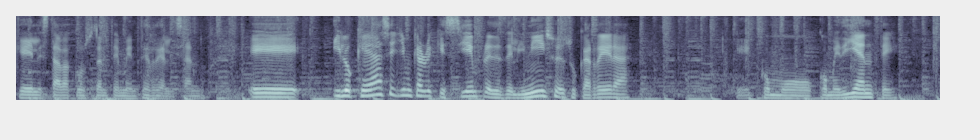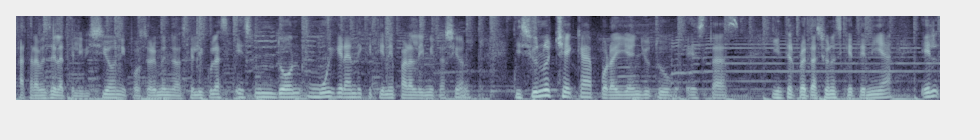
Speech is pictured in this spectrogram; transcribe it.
que él estaba constantemente realizando. Eh, y lo que hace Jim Carrey, que siempre desde el inicio de su carrera eh, como comediante, a través de la televisión y posteriormente las películas, es un don muy grande que tiene para la imitación. Y si uno checa por ahí en YouTube estas interpretaciones que tenía, él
